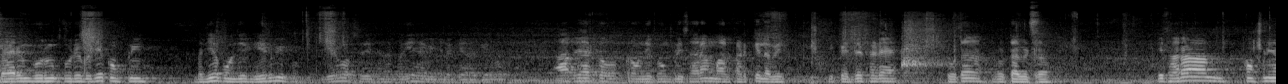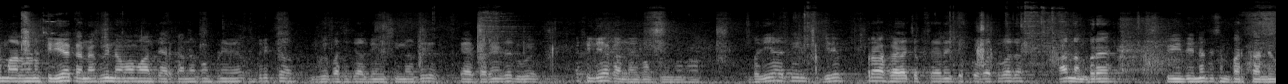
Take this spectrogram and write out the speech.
ਬੈਰਿੰਗ ਬੂਰਿੰਗ ਪੂਰੇ ਵਧੀਆ ਕੰਪਨੀ ਵਧੀਆ ਪਾਉਂਦੀ ਹੈ ਗੇਅਰ ਵੀ ਗੇਅਰ ਬਾਕਸ ਦੇ ਵਧੀਆ ਹੈਵੀ ਚ ਲੱਗਿਆ ਹੋਇਆ ਗੇਅਰ ਬਾਕਸ ਆਪ ਯਾਰ ਕਰਾਉਂਦੀ ਕੰਪਨੀ ਸਾਰਾ ਮਾਲ ਖੜ ਕੇ ਲਵੇ। ਇੱਕ ਇੱਧਰ ਖੜਾ ਹੈ, ਛੋਟਾ ਰੋਟਾਵੇਟਰ। ਇਹ ਸਾਰਾ ਕੰਪਨੀ ਦਾ ਮਾਲ ਹੁਣ ਕਲੀਅਰ ਕਰਨਾ, ਕੋਈ ਨਵਾਂ ਮਾਲ ਤਿਆਰ ਕਰਨਾ ਕੰਪਨੀ ਨੇ ਉਧਰ ਇੱਕ ਦੂਏ ਪਾਸੇ ਚੱਲਦੀਆਂ ਮਸ਼ੀਨਾਂ 'ਤੇ ਤਿਆਰ ਕਰ ਰਹੇ ਨੇ ਤੇ ਦੂਏ ਕਲੀਅਰ ਕਰਨਾ ਹੈ ਕੰਪਨੀ ਨੂੰ, ਹਾਂ। ਵਧੀਆ ਕਿ ਜਿਹੜੇ ਭਰਾ ਫਾਇਦਾ ਚੁੱਕ ਸਕਦੇ ਨੇ, ਚੁੱਕੋ। ਵੱਧ ਤੋਂ ਵੱਧ ਆਹ ਨੰਬਰ ਹੈ ਸਕਰੀਨ ਤੇ ਇਹਨਾਂ ਤੇ ਸੰਪਰਕ ਕਰ ਲਿਓ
